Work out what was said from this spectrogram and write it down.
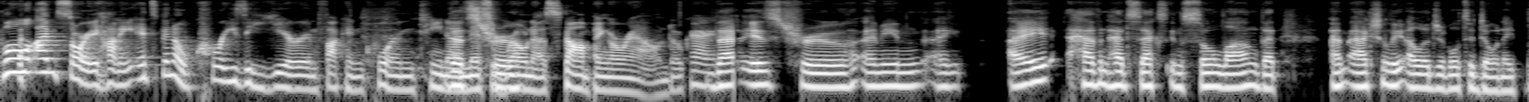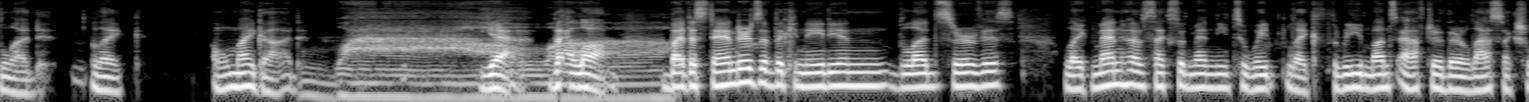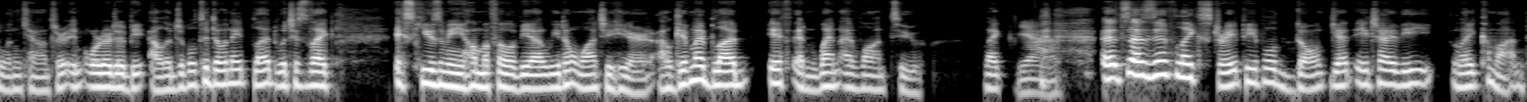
Well, I'm sorry, honey. It's been a crazy year in fucking quarantine. Miss. Rona stomping around. Okay. That is true. I mean, I I haven't had sex in so long that I'm actually eligible to donate blood. Like, oh my god. Wow. Yeah, wow. that long. By the standards of the Canadian Blood Service, like men who have sex with men need to wait like three months after their last sexual encounter in order to be eligible to donate blood, which is like, excuse me, homophobia, we don't want you here. I'll give my blood if and when I want to. Like, yeah, it's as if like straight people don't get HIV. Like, come on,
